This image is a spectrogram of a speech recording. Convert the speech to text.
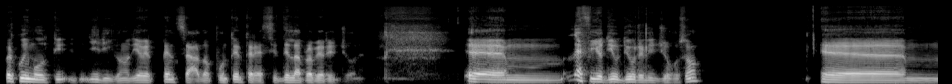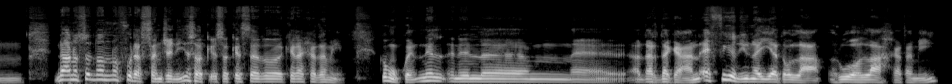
per cui molti gli dicono di aver pensato appunto interessi della propria regione. Ehm, è figlio di, di un religioso, Ehm, no, non, so, non, non fu Rafsangiani, io so che, so che, è stato che era Khatami. Comunque, nel, nel, um, eh, ad Ardagan è figlio di un ayatollah, Ruollah Khatami,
